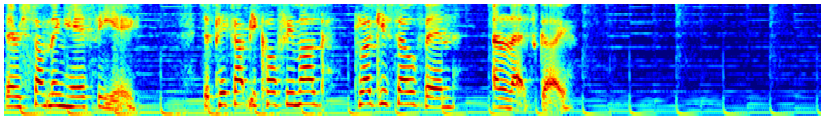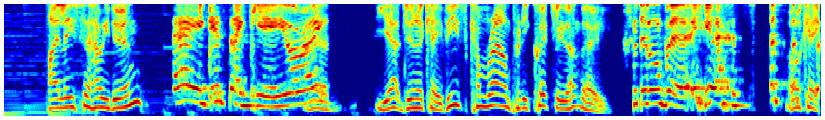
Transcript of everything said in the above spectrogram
there is something here for you. So, pick up your coffee mug, plug yourself in, and let's go. Hi, Lisa. How are you doing? Hey, good, thank you. You all right? Yeah, yeah, doing okay. These come around pretty quickly, don't they? A little bit, yes. okay,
